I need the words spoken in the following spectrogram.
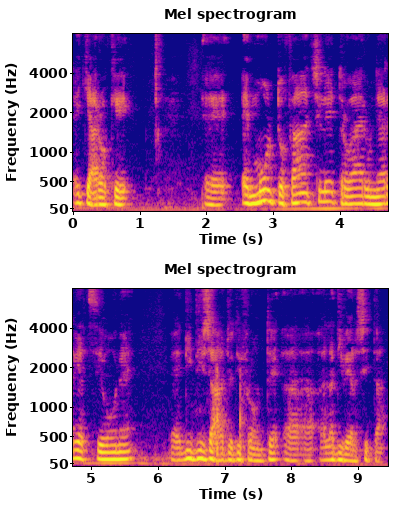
è chiaro che eh, è molto facile trovare una reazione eh, di disagio di fronte a, a, alla diversità.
